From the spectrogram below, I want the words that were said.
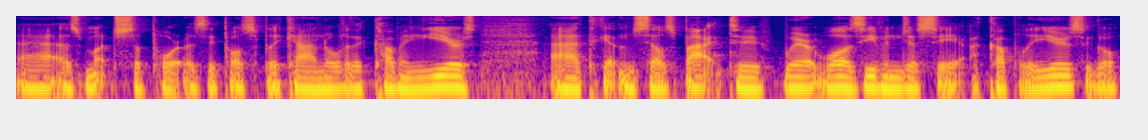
uh, as much support as they possibly can over the coming years uh, to get themselves back to where it was, even just say a couple of years ago.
